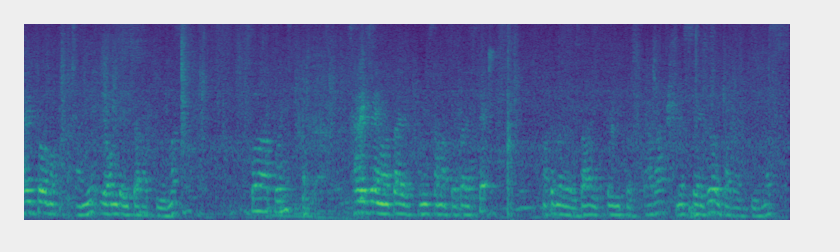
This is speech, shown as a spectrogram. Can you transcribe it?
斎藤のさんに読んでいただきますその後に最善を。与える神様と題してまとめられる場合というとしたらメッセージをいただきます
